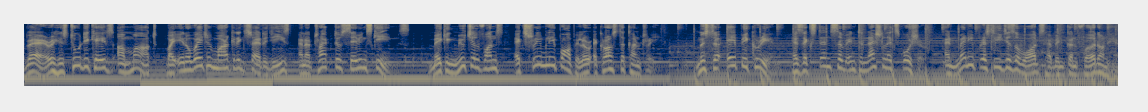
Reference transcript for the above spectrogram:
where his two decades are marked by innovative marketing strategies and attractive saving schemes, making mutual funds extremely popular across the country. Mr. A.P. Kurian has extensive international exposure and many prestigious awards have been conferred on him.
